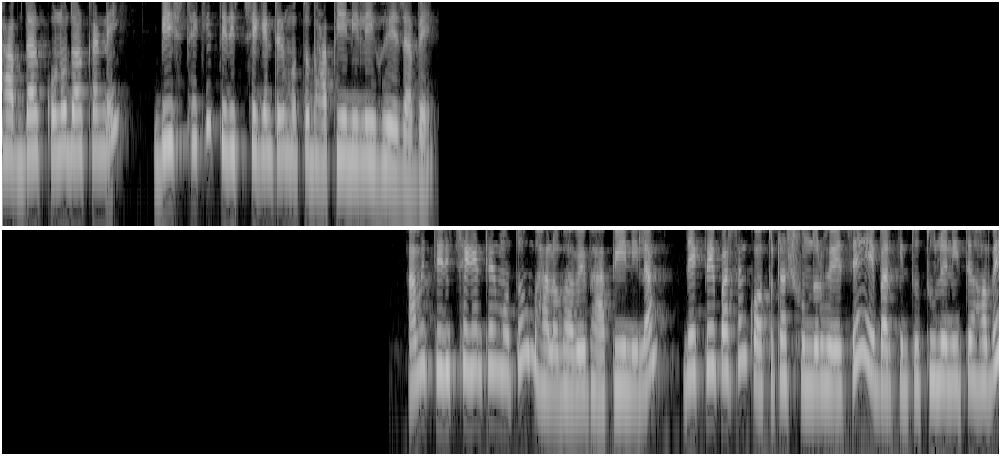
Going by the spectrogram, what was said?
ভাপ দেওয়ার কোনো দরকার নেই। বিশ থেকে তিরিশ সেকেন্ডের মতো ভাপিয়ে নিলেই হয়ে যাবে। আমি তিরিশ সেকেন্ডের মতো ভালোভাবে ভাপিয়ে নিলাম। দেখতেই পারছেন কতটা সুন্দর হয়েছে। এবার কিন্তু তুলে নিতে হবে।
